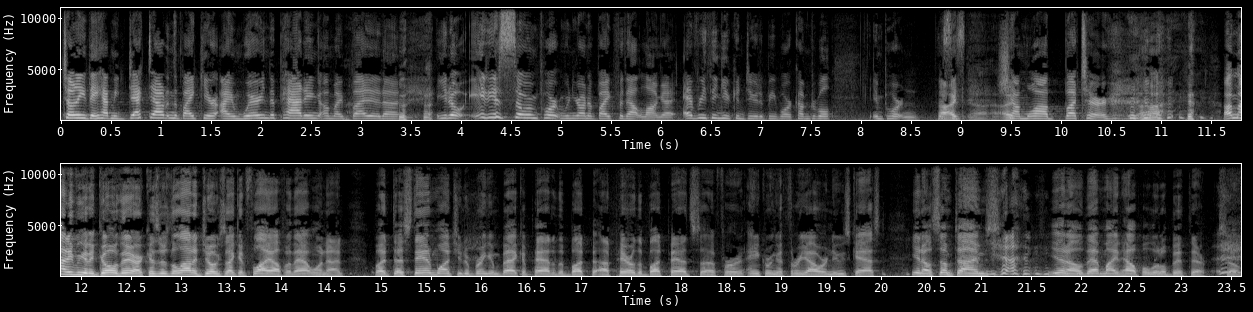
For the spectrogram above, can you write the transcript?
Tony, they have me decked out in the bike gear. I am wearing the padding on my butt. And, uh, you know, it is so important when you're on a bike for that long. Uh, everything you can do to be more comfortable, important. This I- is I- chamois butter. I'm not even going to go there because there's a lot of jokes I could fly off of that one on. But uh, Stan wants you to bring him back a pad of the butt, a pair of the butt pads uh, for anchoring a three-hour newscast. You know, sometimes, you know, that might help a little bit there. So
